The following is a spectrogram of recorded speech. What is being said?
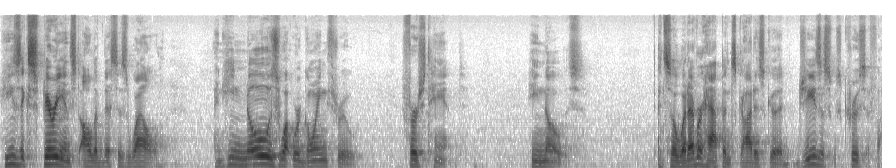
He's experienced all of this as well. And He knows what we're going through firsthand. He knows. And so, whatever happens, God is good. Jesus was crucified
